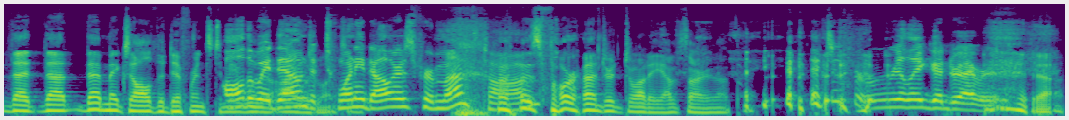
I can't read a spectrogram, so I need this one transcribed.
that that that makes all the difference to me. All the way down to twenty dollars per month, It Tom. was four hundred twenty. I'm sorry about that. just for really good drivers. Yeah.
